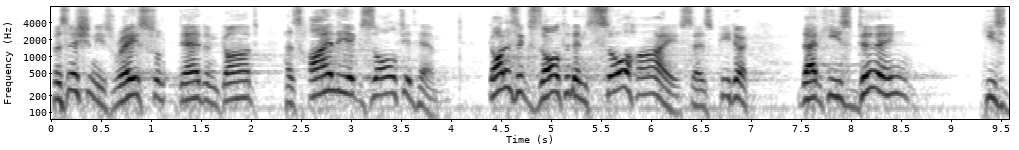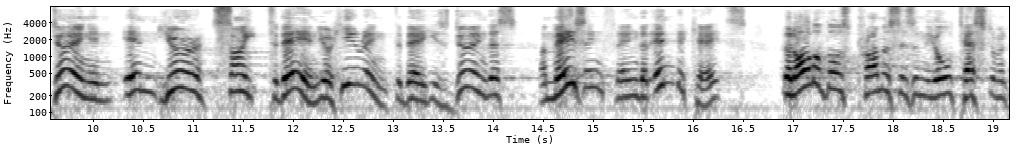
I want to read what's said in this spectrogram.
position. He's raised from the dead, and God has highly exalted him. God has exalted him so high, says Peter, that he's doing, he's doing in, in your sight today, in your hearing today, he's doing this amazing thing that indicates that all of those promises in the Old Testament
